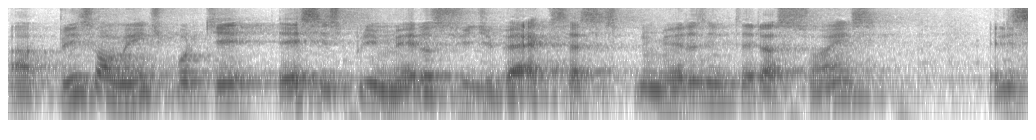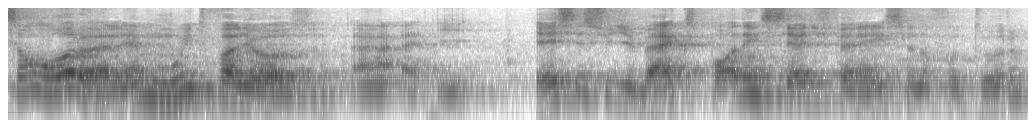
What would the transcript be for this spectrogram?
Uh, principalmente porque esses primeiros feedbacks, essas primeiras interações, eles são ouro, ele é muito valioso. Uh, e esses feedbacks podem ser a diferença no futuro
